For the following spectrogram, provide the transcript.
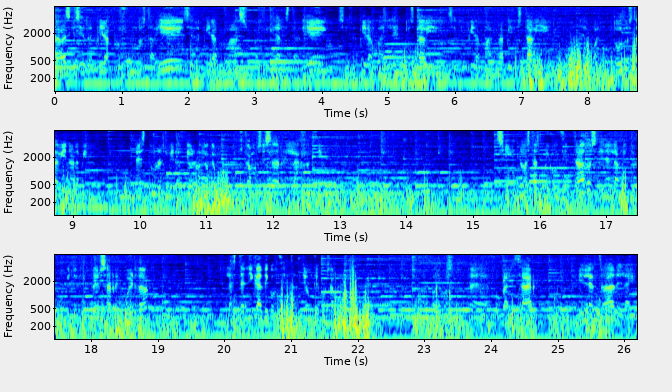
Sabes que si respiras profundo está bien, si respiras más superficial está bien, si respiras más lento está bien, si respiras más rápido está bien, da igual, todo está bien ahora mismo. Es tu respiración, lo único que buscamos es esa relajación. Si no estás muy concentrado, si tienes la mente un poquito dispersa, recuerda las técnicas de concentración que hemos aprendido. Podemos eh, focalizar en la entrada del aire,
